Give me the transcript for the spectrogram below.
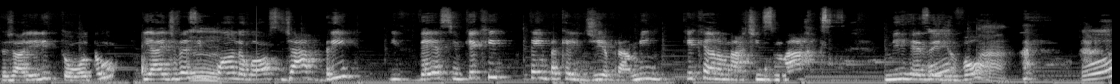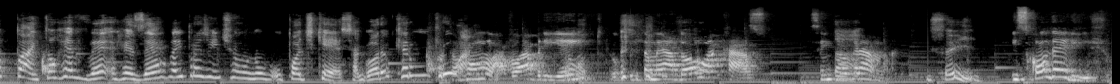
Eu já li ele todo, e aí de vez em hum. quando eu gosto de abrir e ver assim o que que tem para aquele dia para mim, o que que Ana Martins Marques me reservou. Opa. Opa, então rever, reserva aí pra gente o, podcast. Agora eu quero um pro Então vamos lá, vou abrir, hein? Pronto. Eu também adoro o acaso, sem tá. programar. Isso aí. Esconderijo.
